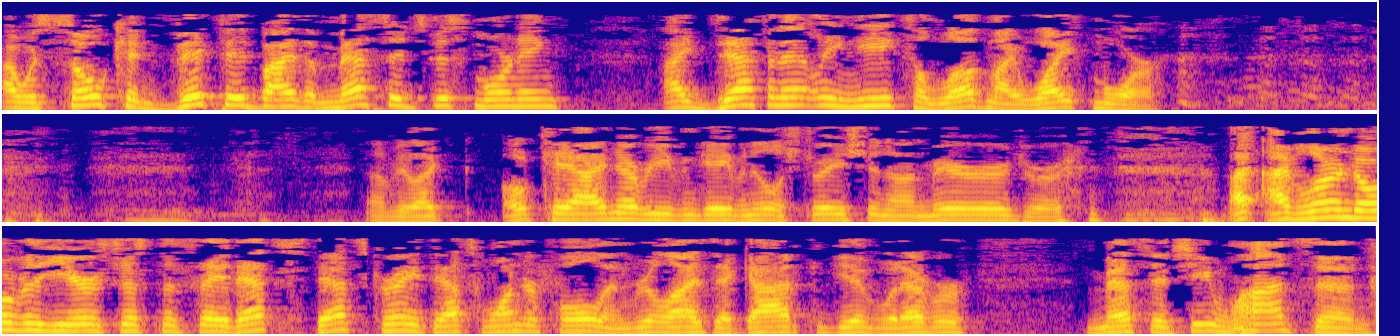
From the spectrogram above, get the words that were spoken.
I was so convicted by the message this morning. I definitely need to love my wife more. I'll be like, okay, I never even gave an illustration on marriage or I, I've learned over the years just to say that's, that's great, that's wonderful and realize that God can give whatever message He wants and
